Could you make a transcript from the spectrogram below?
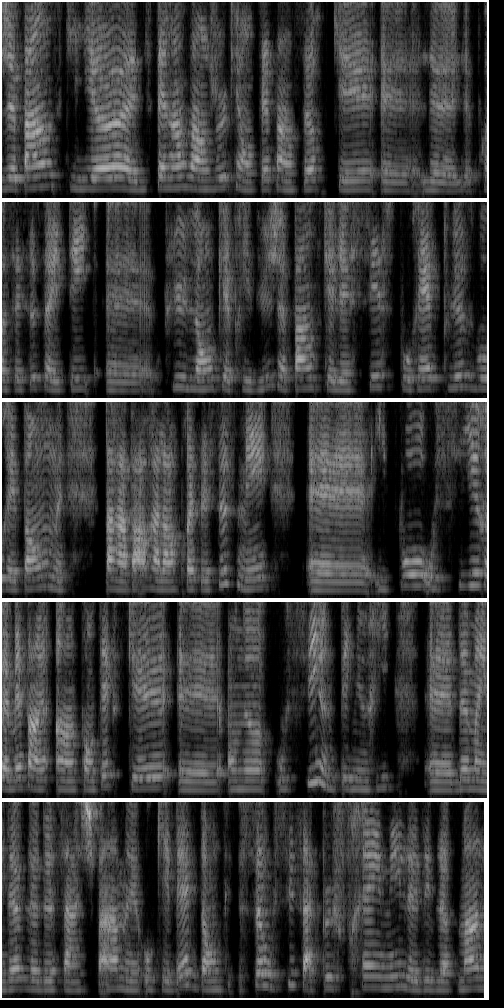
Je pense qu'il y a euh, différents enjeux qui ont fait en sorte que euh, le, processus a été euh, plus long que prévu. Je pense que le 6 pourrait plus vous répondre par rapport à leur processus, mais il faut aussi remettre en, contexte que on a aussi une pénurie de main-d'œuvre de sages-femmes au Québec. Donc, ça aussi, ça peut freiner le développement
